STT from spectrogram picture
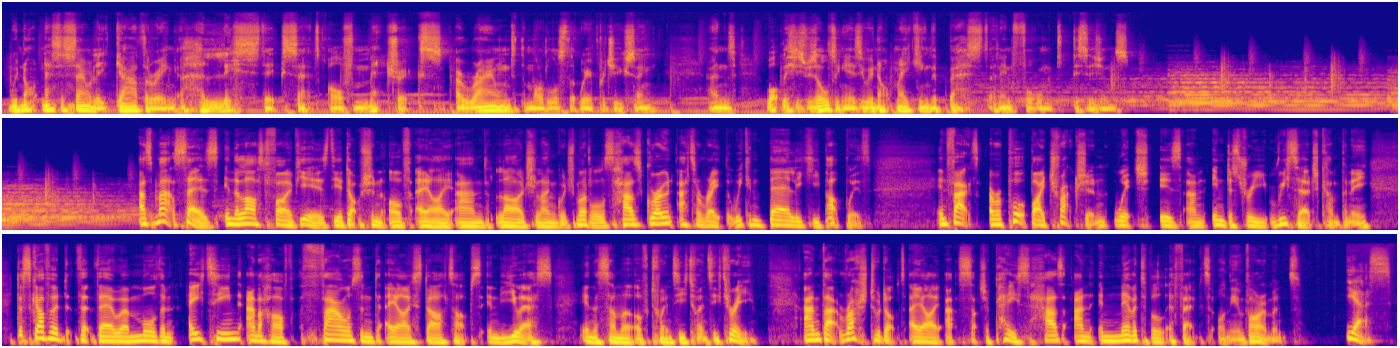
we're not necessarily gathering a holistic set of metrics around the models that we're producing. And what this is resulting is we're not making the best and informed decisions. As Matt says, in the last five years, the adoption of AI and large language models has grown at a rate that we can barely keep up with. In fact, a report by Tracxn, which is an industry research company, discovered that there were more than 18,500 AI startups in the US in the summer of 2023. And that rush to adopt AI at such a pace has an inevitable effect on the environment. Yes.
